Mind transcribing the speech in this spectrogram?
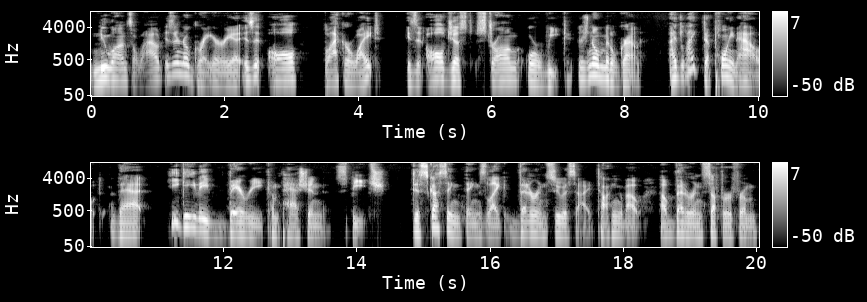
nuance allowed? Is there no gray area? Is it all black or white? Is it all just strong or weak? There's no middle ground. I'd like to point out that he gave a very compassionate speech discussing things like veteran suicide, talking about how veterans suffer from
